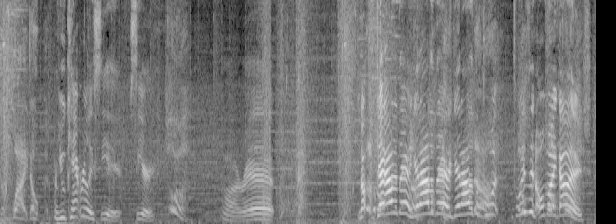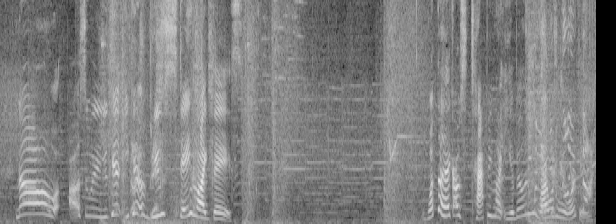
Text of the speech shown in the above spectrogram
The wide open. you can't really see it, see her. Rip. No, get out of there! Get out of there! Get out of the po poison! Oh my gosh! No, Asui, you can't you can't abuse stain like this. What the heck? I was tapping my E ability. Why wasn't it working? Okay.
